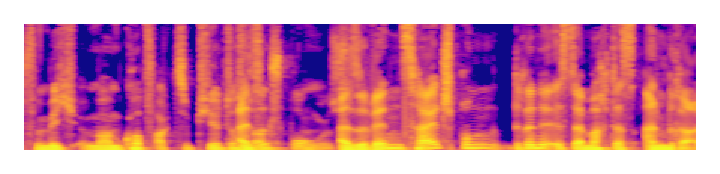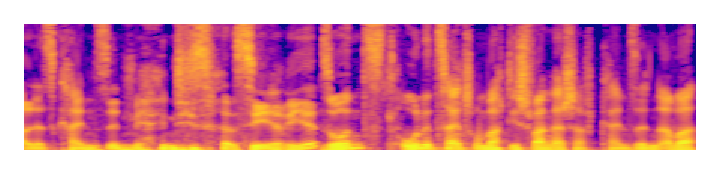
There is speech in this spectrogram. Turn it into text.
für mich in meinem Kopf akzeptiert, dass Also- da ein Sprung ist. Also wenn ein Zeitsprung drin ist, dann macht das andere alles keinen Sinn mehr in dieser Serie. Sonst ohne Zeitsprung macht die Schwangerschaft keinen Sinn. Aber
